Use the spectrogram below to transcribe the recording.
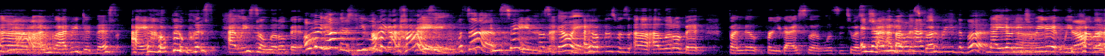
Um, I'm glad we did this. I hope it was at least a little bit. Oh my God, there's people. Oh my. God, hi. crazy. What's up? Insane. How's it going? I, I hope this was uh, a little bit fun to, for you guys to listen to us and now chat you about don't this have book. to read the book. Now you don't need to read it. We've covered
